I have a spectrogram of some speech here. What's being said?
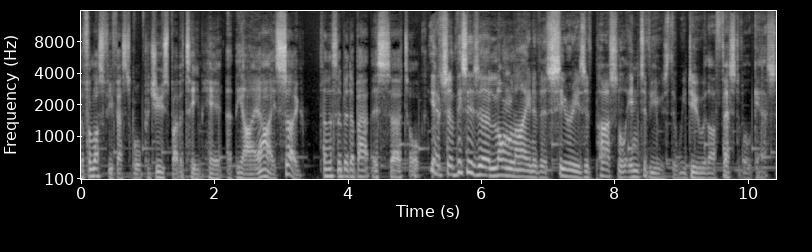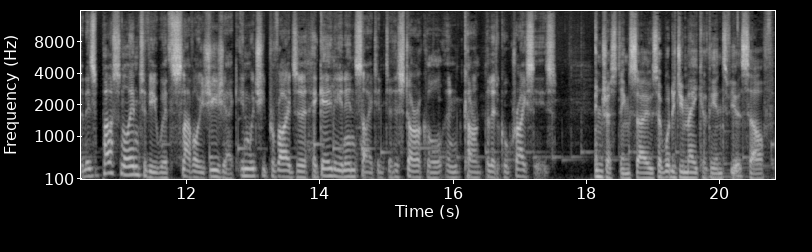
the philosophy festival produced by the team here at the IAI. So, Tell us a bit about this uh, talk. Yeah, so this is a long line of a series of personal interviews that we do with our festival guests. And it's a personal interview with Slavoj Žižek in which he provides a Hegelian insight into historical and current political crises. Interesting. So, so what did you make of the interview itself?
